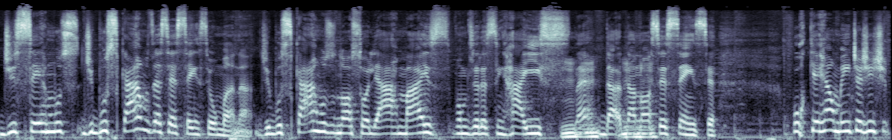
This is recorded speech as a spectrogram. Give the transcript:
de sermos, de buscarmos essa essência humana, de buscarmos o nosso olhar mais, vamos dizer assim, raiz, Uhum, né? Da, da uhum. nossa essência. Porque realmente a gente.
